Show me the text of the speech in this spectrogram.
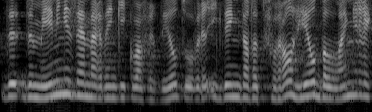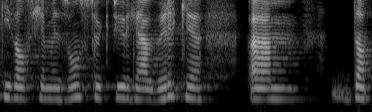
de, de meningen zijn daar denk ik wat verdeeld over. Ik denk dat het vooral heel belangrijk is als je met zo'n structuur gaat werken, um, dat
